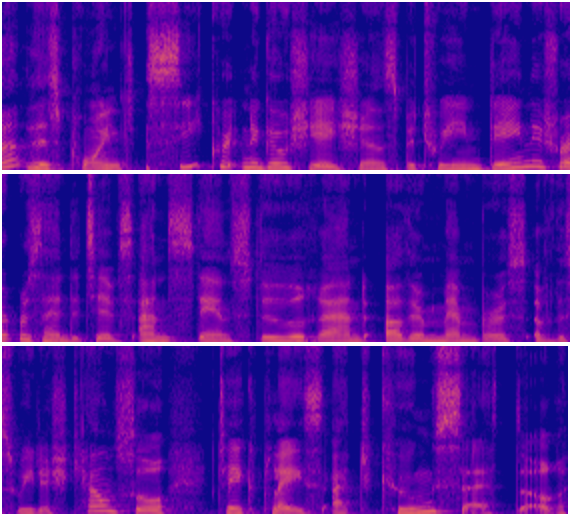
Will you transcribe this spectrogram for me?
At this point, secret negotiations between Danish representatives and Sten Sture and other members of the Swedish Council take place at Kungsäter.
